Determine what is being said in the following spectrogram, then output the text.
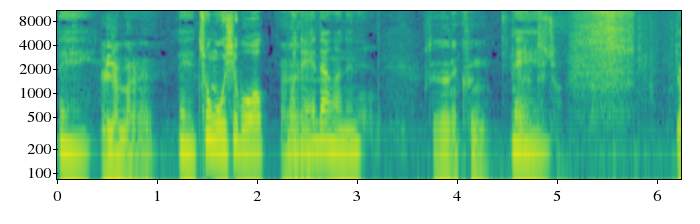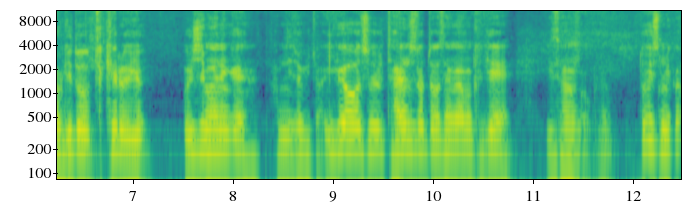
네. 1년 만에 네. 총 55억 네. 원에 해당하는 대단히 큰 네. 프로젝트죠. 여기도 특혜를 의- 의심하는 게 합리적이죠. 이것을 자연스럽다고 생각하면 그게 이상한 거고요. 또 있습니까?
